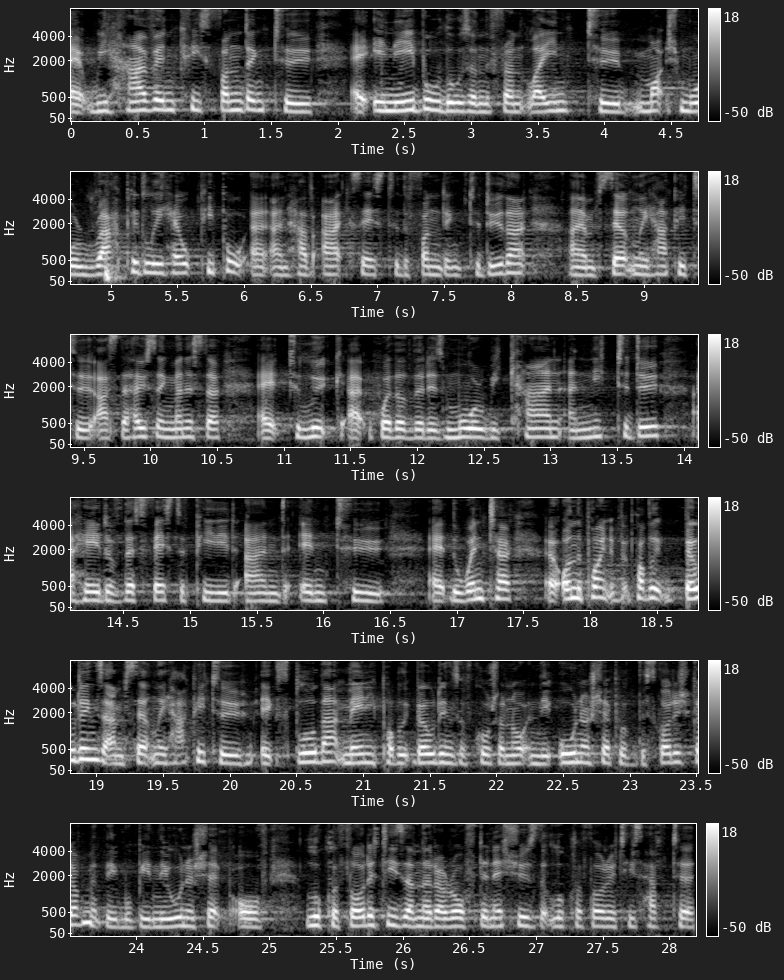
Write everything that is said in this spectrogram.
uh, we have increased funding to uh, enable those on the front line to much more rapidly help people and, and have access to the funding to do that. I am certainly happy to ask the Housing Minister uh, to look at whether there is more we can and need to do ahead of this festive period and into uh, the winter. Uh, on the point of public buildings, I'm certainly happy to explore that. Many public public buildings, of course, are not in the ownership of the Scottish Government. They will be in the ownership of local authorities, and there are often issues that local authorities have to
